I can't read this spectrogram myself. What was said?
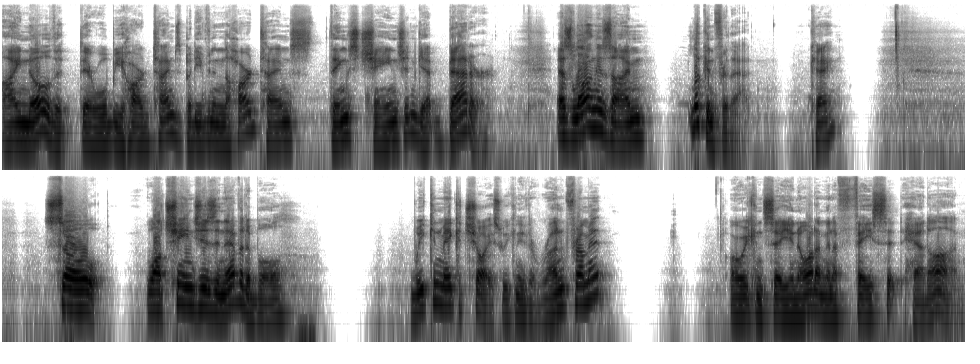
I know that there will be hard times, but even in the hard times, things change and get better as long as I'm looking for that. Okay? So while change is inevitable, we can make a choice. We can either run from it or we can say, you know what, I'm going to face it head on.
